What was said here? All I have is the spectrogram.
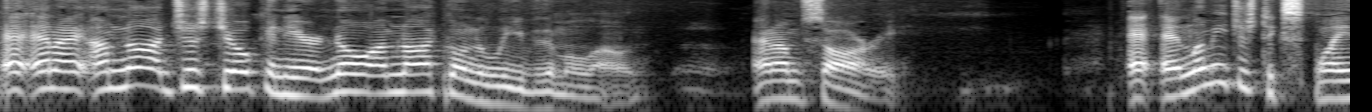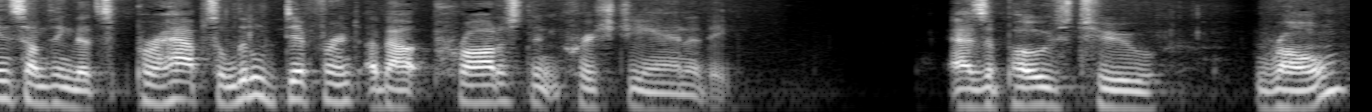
And, and I, I'm not just joking here. No, I'm not going to leave them alone. And I'm sorry. And, and let me just explain something that's perhaps a little different about Protestant Christianity as opposed to Rome,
